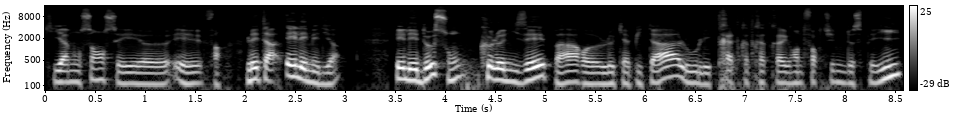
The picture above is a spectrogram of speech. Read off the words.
qui, à mon sens, est, euh, enfin, l'État et les médias. Et les deux sont colonisés par euh, le capital ou les très très très très grandes fortunes de ce pays.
